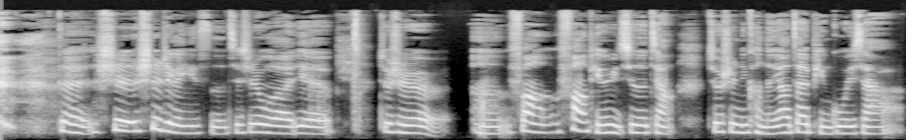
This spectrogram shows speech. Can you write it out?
对，是是这个意思。其实我也就是，嗯，放放平语气的讲，就是你可能要再评估一下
